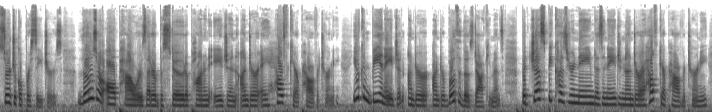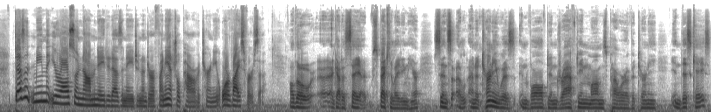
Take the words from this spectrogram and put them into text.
surgical procedures. Those are all powers that are bestowed upon an agent under a healthcare power of attorney. You can be an agent under under both of those documents, but just because you're named as an agent under a healthcare power of attorney doesn't mean that you're also nominated as an agent under a financial power of attorney or vice versa. Although uh, I got to say, uh, speculating here, since a, an attorney was involved in drafting mom's power of attorney in this case,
